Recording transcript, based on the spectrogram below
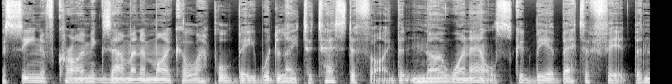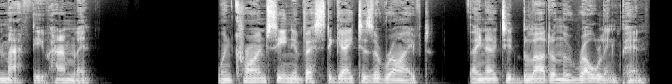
A scene of crime examiner Michael Appleby would later testify that no one else could be a better fit than Matthew Hamlin. When crime scene investigators arrived, they noted blood on the rolling pin,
